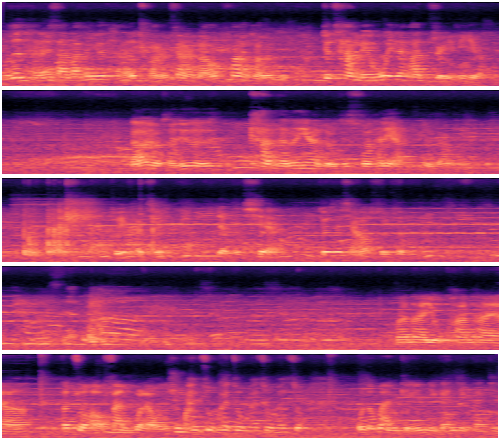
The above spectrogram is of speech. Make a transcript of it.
不是躺在沙发上，就是躺在床上，然后放好了，就差没有喂在他嘴里了。然后有时候就是看他那样子，我就说他两句，你知道吗？嘴可欠，也不欠，就是想要说说。夸他有夸他呀，他做好饭过来，我都说快坐快坐快坐快坐，我的碗给你，赶紧赶紧。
